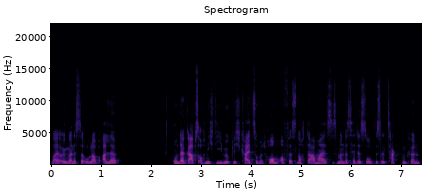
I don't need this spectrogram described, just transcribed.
weil irgendwann ist der Urlaub alle. Und da gab es auch nicht die Möglichkeit, so mit Homeoffice noch damals, dass man das hätte so ein bisschen takten können.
